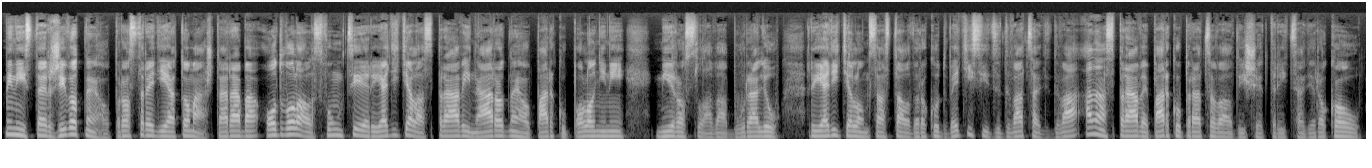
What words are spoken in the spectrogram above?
Minister životného prostredia Tomáš Taraba odvolal z funkcie riaditeľa správy Národného parku Poloniny Miroslava Buraľu. Riaditeľom sa stal v roku 2022 a na správe parku pracoval vyše 30 rokov.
